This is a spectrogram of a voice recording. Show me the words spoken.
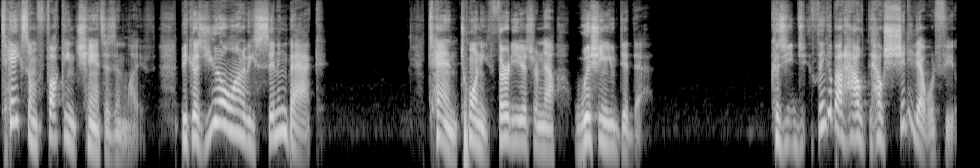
Take some fucking chances in life because you don't want to be sitting back 10, 20, 30 years from now wishing you did that. Because you think about how, how shitty that would feel.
